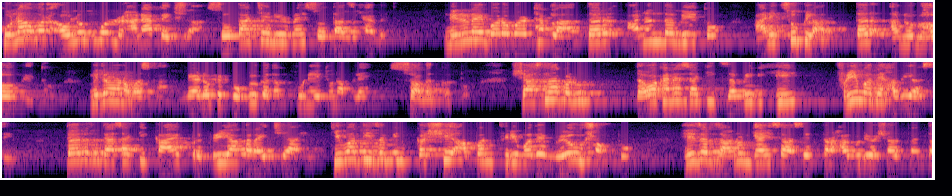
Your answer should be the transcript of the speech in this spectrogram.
कुणावर अवलंबून राहण्यापेक्षा स्वतःचे निर्णय स्वतःच घ्यावेत. निर्णय बरोबर ठरला तर आनंद मिळतो आणि चुकला तर अनुभव मिळतो. मित्रांनो नमस्कार. मी ॲडव्होकेट गोकुळ कदम पुणे इथून आपले स्वागत करतो. शासनाकडून दवाखान्यासाठी जमीन ही फ्रीमध्ये हवी असेल तर त्यासाठी काय प्रक्रिया करायची आहे? किंवा ती जमीन कशी आपण फ्रीमध्ये मिळवू शकतो? हे जर जाणून घ्यायचं असेल तर हा व्हिडिओ शेवटपर्यंत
